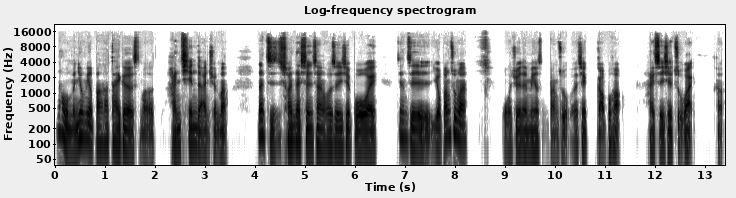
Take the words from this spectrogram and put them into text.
那我们又没有帮他戴个什么含铅的安全帽，那只是穿在身上或是一些脖围，这样子有帮助吗？我觉得没有什么帮助，而且搞不好还是一些阻碍。好，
